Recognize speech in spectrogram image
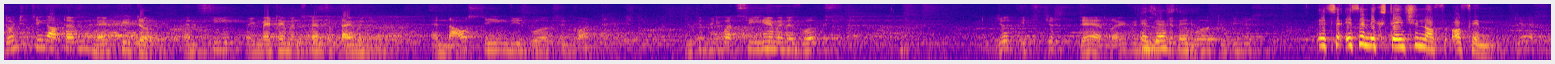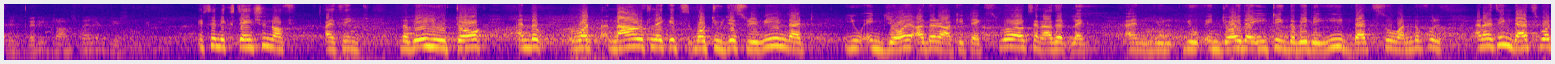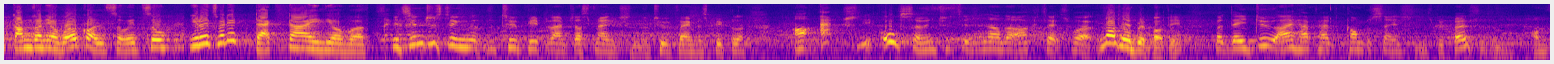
Don't you think after having met Peter and seen, I met him and spent some time with him, and now seeing these works in context, you can pretty much see him in his works? It's just there, right? When it's you look at there. the work, you can just... It's, a, it's an extension of, of him. Yes, it's very transparently so. It's an extension of, I think, the way you talk and the what now it's like it's what you just revealed that you enjoy other architects' works and other like and you you enjoy the eating the way they eat. That's so wonderful, and I think that's what comes on your work also. It's so you know it's very tactile your work. It's interesting that the two people I've just mentioned, the two famous people, are actually also interested in other architects' work. Not everybody, but they do. I have had conversations with both of them on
